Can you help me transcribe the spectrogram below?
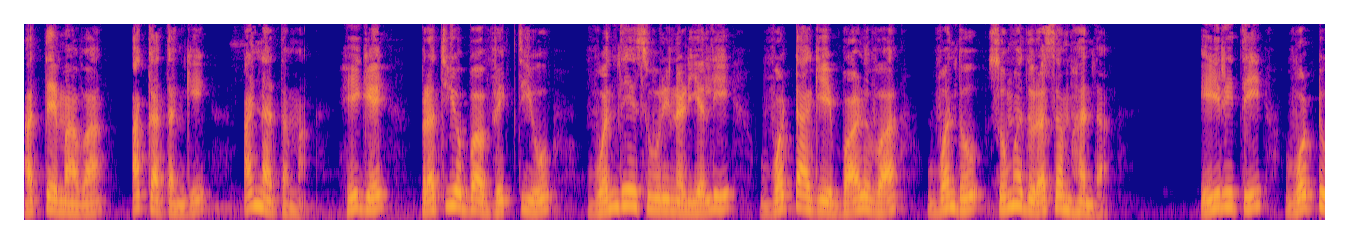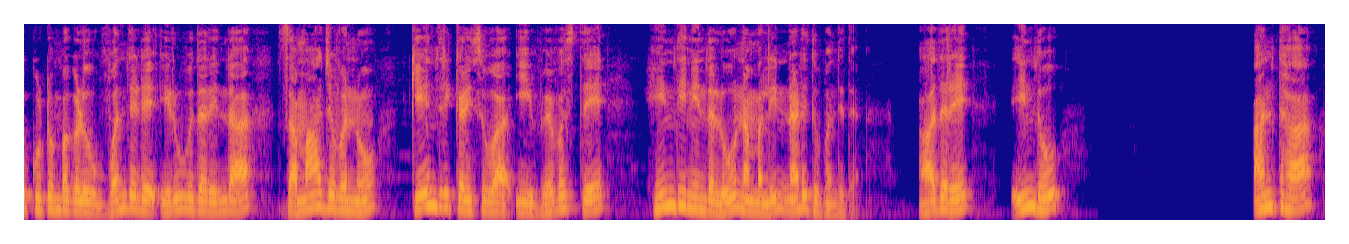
ಅತ್ತೆ, ಮಾವ, ಅಕ್ಕ, ತಂಗಿ, ಅಣ್ಣ, ತಮ್ಮ. ಹೀಗೆ ಪ್ರತಿಯೊಬ್ಬ ವ್ಯಕ್ತಿಯು ಒಂದೇ ಸೂರಿನಡಿಯಲ್ಲಿ ಒಟ್ಟಾಗಿ ಬಾಳುವ ಒಂದು ಸುಮಧುರ ಸಂಬಂಧ. ಈ ರೀತಿ ಒಟ್ಟು ಕುಟುಂಬಗಳು ಒಂದೆಡೆ ಇರುವುದರಿಂದ ಸಮಾಜವನ್ನು ಕೇಂದ್ರೀಕರಿಸುವ ಈ ವ್ಯವಸ್ಥೆ ಹಿಂದಿನಿಂದಲೂ ನಮ್ಮಲ್ಲಿ ನಡೆದು ಬಂದಿದೆ. ಆದರೆ ಇಂದು ಅಂತಹ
